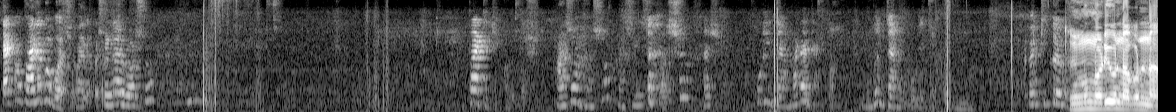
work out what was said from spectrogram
তাকে ভালো করে বসো ভালো সোজা হাসো হাসো হাসি হাসো হাসো পুরি জামাটা দেখো তুমি মুখ নড়িও না না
